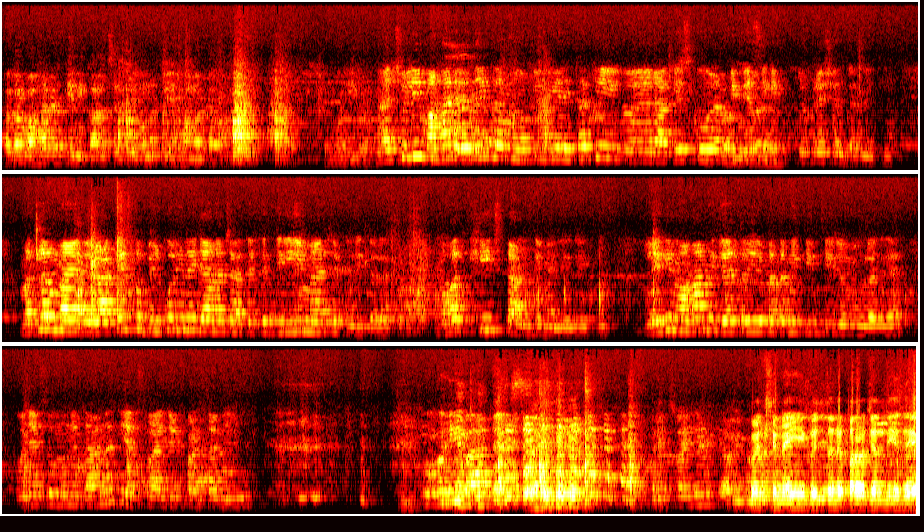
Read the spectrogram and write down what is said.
अगर वहाँ रह के निकाल सकते हो ना तो यहाँ मत आओ। फिर वही रहो। एक्चुअली वहाँ रहने का मोटिव यही था कि राकेश को एमपीपीएससी की प्रिपरेशन करनी थी। मतलब मैं राकेश तो बिल्कुल ही नहीं जाना चाहते थे। दिल्ली में थे पूरी तरह से। बहुत खींच तान के मैं ले गई थी। लेकिन वहाँ भी गए तो ये पता नहीं किन चीज़ों में उलझ गए। वो जैसे उन्होंने कहा ना कि एक्स वाई जेड पढ़ता नहीं है। वही बात है। कुछ नहीं कुछ तूने प्रवचन दिए थे।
